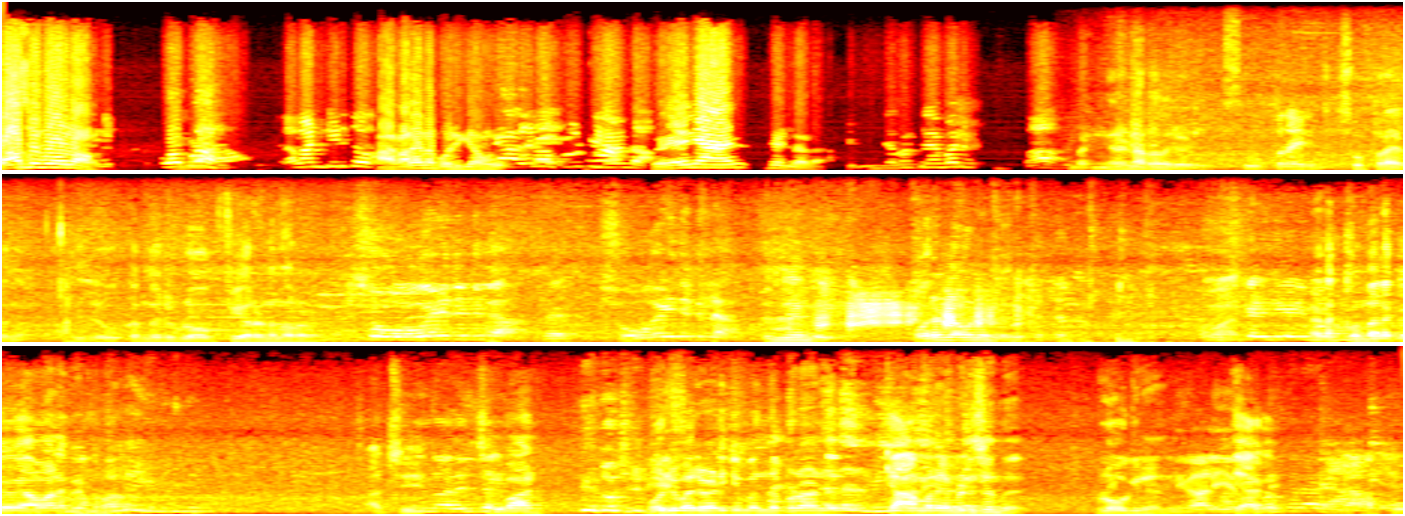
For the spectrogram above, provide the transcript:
വാസു പോകണോ ആ കളയണ ഞാൻ ശരിയല്ലടാ പരിപാടി. സൂപ്പറായിരുന്നു. സൂപ്പറായിരുന്നു. അല്ലൂക്ക് എന്തൊരു ബ്ലോഗ് ഫിയർ ഉണ്ടെന്ന് പറഞ്ഞു. ഇനിയുണ്ട്. ഒരെണ്ണം കൂടെ ഉണ്ട്. അക്ഷി സൽമാൻ ഒരു പരിപാടിക്ക് ബന്ധപ്പെടാണ്ട് ക്യാമറയും പിടിച്ചെന്ന് വ്ളോഗിനുണ്ട് ത്യാഗം. അപ്പോ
